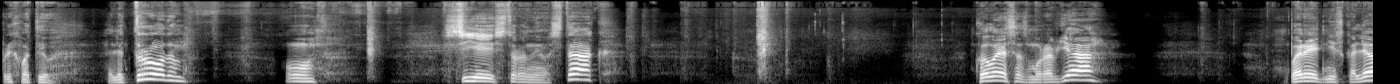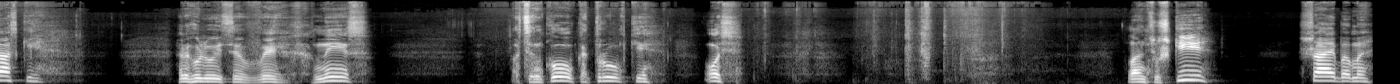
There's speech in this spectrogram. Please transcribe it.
прихватив електродом. От. З цієї сторони ось так. Колеса з мурав'я, передні з коляски, регулюється вверх-вниз, оцинковка, трубки. Ось ланцюжки з шайбами.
